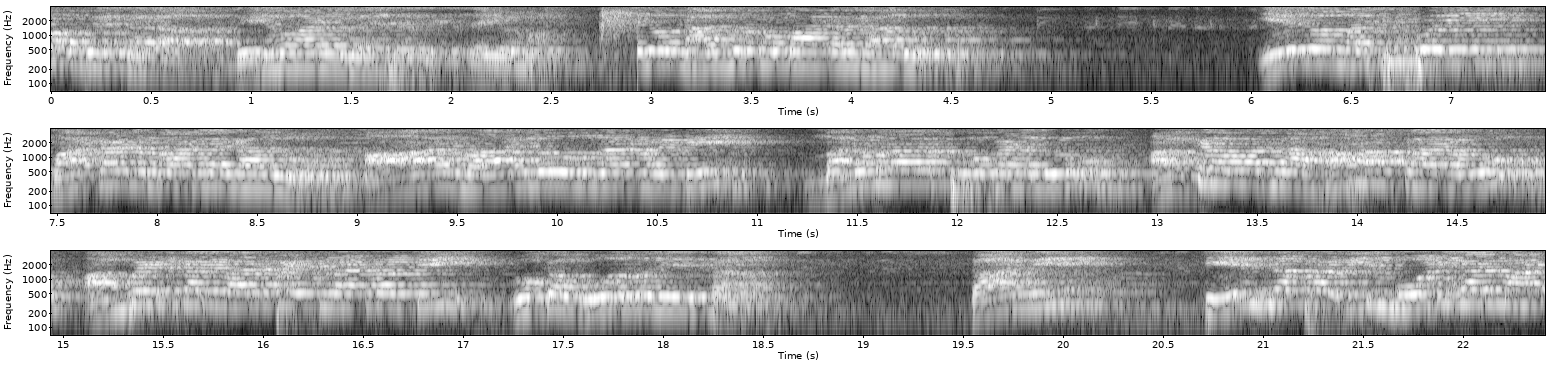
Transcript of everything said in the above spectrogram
అంబేద్కర్ వెలువాడ వేసిన దైవం ఏదో మాటలు కాదు. ఏదో మర్చిపోయి మాట్లాడిన మాటలు కాదు. ఆ వారిలో ఉన్నటువంటి మనవార పోకడలు అగ్రవర్ణ హాహాకారము అంబేద్కర్ గారిపై ఉన్నటువంటి ఒక ఓర్వలేనితనం. దాన్ని కేంద్ర ప్ర- ఇది మోడీ గారి మాట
